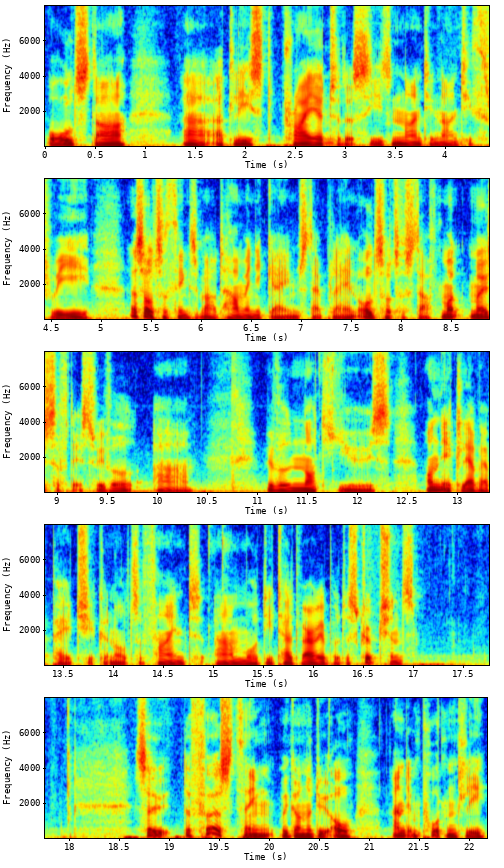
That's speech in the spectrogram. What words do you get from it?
all-star, uh, at least prior to the season 1993. There's also things about how many games they play and all sorts of stuff. Mo most of this we will uh, we will not use. On the Eclair web page you can also find um, more detailed variable descriptions. So the first thing we're going to do, oh, and importantly,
